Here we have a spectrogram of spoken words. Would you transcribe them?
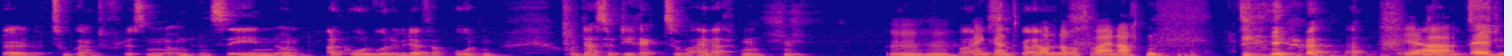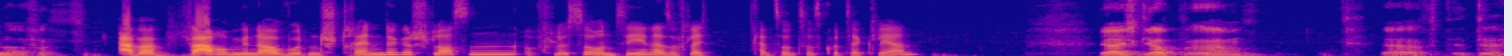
äh, Zugang zu Flüssen und, und Seen und Alkohol wurde wieder verboten. Und das so direkt zu Weihnachten. Mhm, ein ganz so besonderes Weihnachten. ja, ja ähm, aber warum genau wurden Strände geschlossen, Flüsse und Seen? Also vielleicht kannst du uns das kurz erklären. Ja, ich glaube, ähm, äh, da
